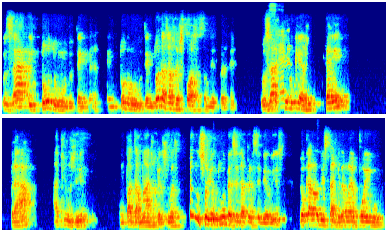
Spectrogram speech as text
usar, e todo mundo tem, né? Tem, todo mundo tem, todas as respostas estão dentro da gente. Usar é aquilo que a gente tem para atingir um patamar de pessoas. Eu não sou youtuber, você já percebeu isso? Meu canal do Instagram, lá eu ponho,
